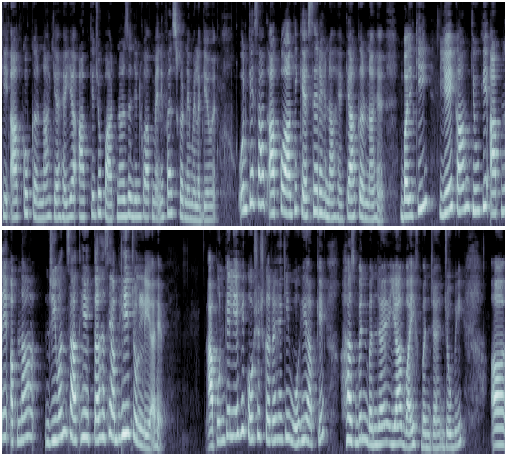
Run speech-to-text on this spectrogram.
कि आपको करना क्या है या आपके जो पार्टनर्स हैं जिनको आप मैनिफेस्ट करने में लगे हुए हैं उनके साथ आपको आगे कैसे रहना है क्या करना है? बल्कि ये काम क्योंकि आपने अपना जीवन साथी एक तरह से अभी चुन लिया है। आप उनके लिए ही कोशिश कर रहे हैं कि वही आपके हस्बैंड बन जाए या वाइफ बन जाए जो भी। आ,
